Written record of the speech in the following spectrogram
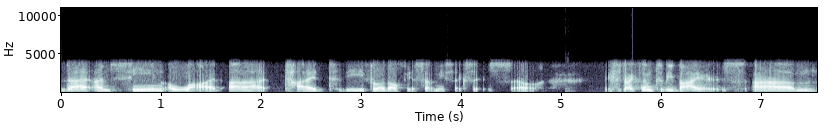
that I'm seeing a lot uh, tied to the Philadelphia 76ers. So expect them to be buyers. Um,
